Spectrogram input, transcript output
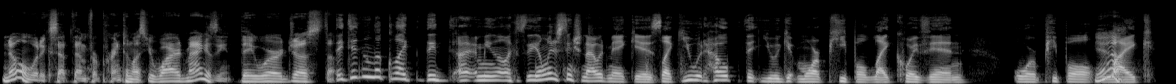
no one would accept them for print unless you're Wired magazine. They were just They didn't look like they. I mean, like the only distinction I would make is like you would hope that you would get more people like Koivin or people Yeah. like,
